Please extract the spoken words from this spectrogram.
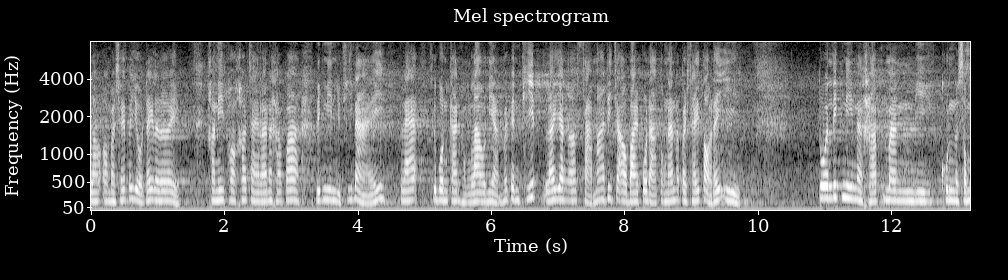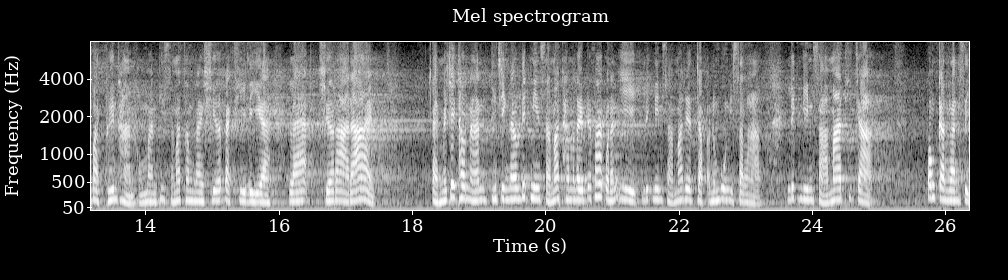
เราเอามาใช้ประโยชน์ได้เลย คราวนี้พอเข้าใจแล้วนะครับว่าลิกนินอยู่ที่ไหน และกระบวนการของเราเนี่ยไม่เป็นพิษ และยังสามารถที่จะเอา by-product ตรงนั้นเอาไปใช้ต่อได้อีก ตัวลิกนินนะครับมันมีคุณสมบัติพื้นฐานของมันที่สามารถทำลายเชื้อแบคทีเรีย และเชื้อราได้ แต่ไม่ใช่เท่านั้น จริง ๆ แล้วลิกนินสามารถทำอะไรได้มากกว่านั้นอีก ลิกนินสามารถที่จะจับอนุมูลอิสระ ลิกนินสามารถที่จะป้องกันรังสี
